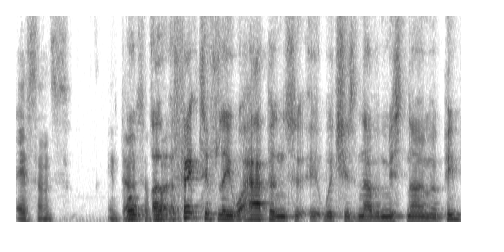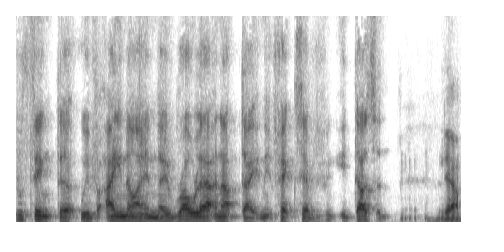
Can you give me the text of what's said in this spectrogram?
essence in Well, terms of? uh, effectively, what happens, which is another misnomer, people think that with A9 they roll out an update and it affects everything. It doesn't. yeah,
